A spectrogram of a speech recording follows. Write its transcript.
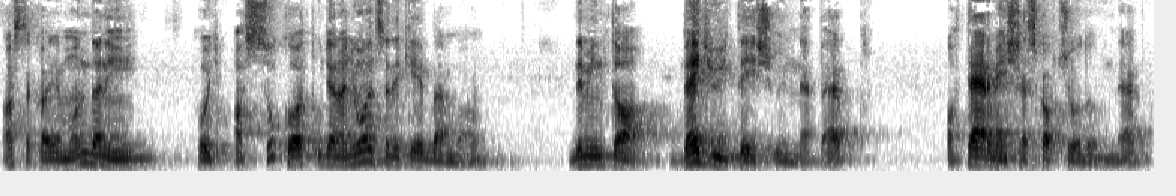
Azt akarja mondani, hogy a szukot ugyan a nyolcadik évben van, de mint a begyűjtés ünnepe, a terméshez kapcsolódó ünnep,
